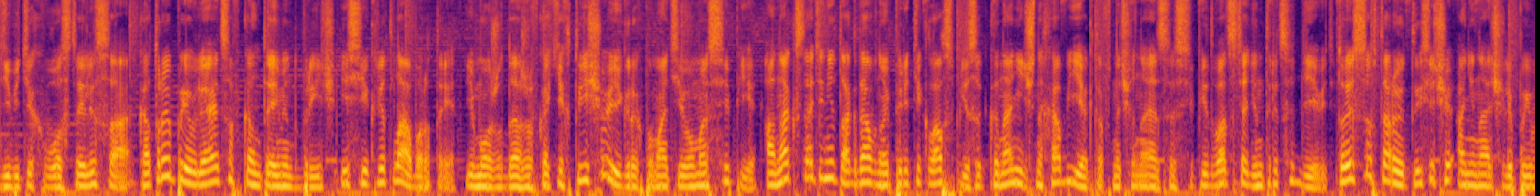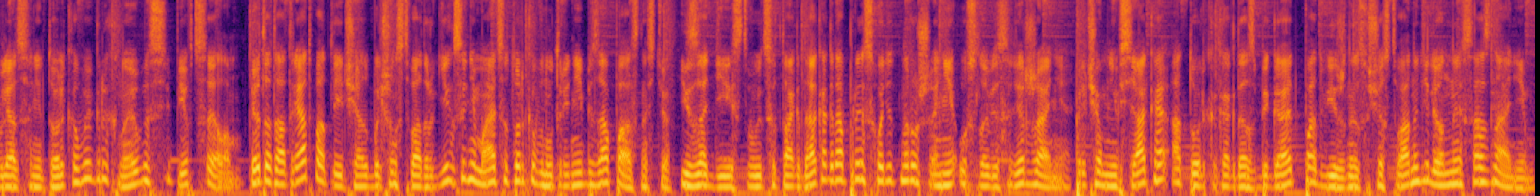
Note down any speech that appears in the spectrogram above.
девятихвостая лиса, которая появляется в Containment Breach и Secret Laboratory, и может даже в каких-то еще играх по мотивам SCP. Она, кстати, не так давно перетекла в список каноничных объектов, начиная с SCP-2139. То есть со второй тысячи они начали появляться не только в играх, но и в SCP в целом. Этот отряд, в отличие от большинства других, занимается только внутренней безопасностью и задействуется тогда, когда происходит нарушение условий содержания. Причем не всякое, а только когда сбегают подвижные существа, наделенные сознанием,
